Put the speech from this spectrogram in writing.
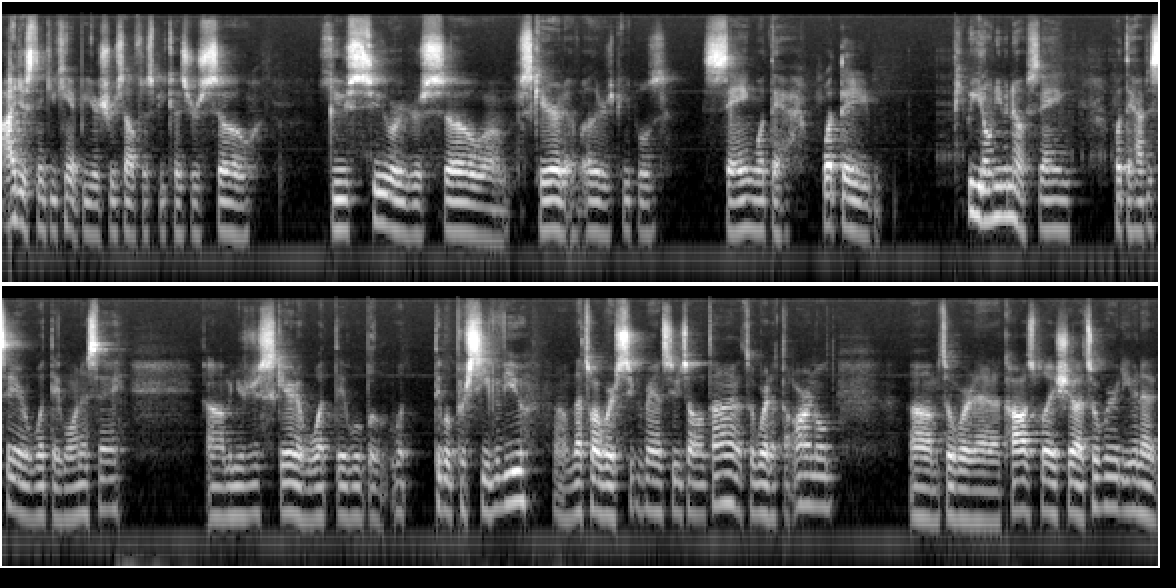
I just think you can't be your true self just because you're so used to or you're so um, scared of others people's saying what they what they people you don't even know saying what they have to say or what they want to say um, and you're just scared of what they will what they will perceive of you um, that's why I wear Superman suits all the time that's why I wear it at the Arnold um, so we're at a cosplay show that's why we're even at a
